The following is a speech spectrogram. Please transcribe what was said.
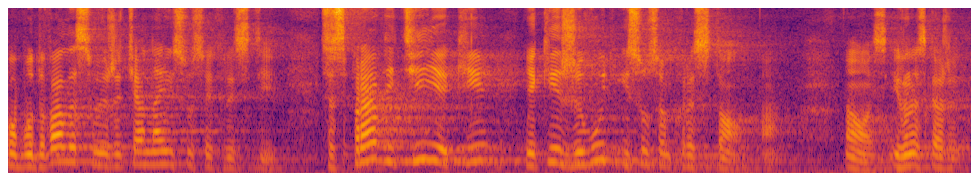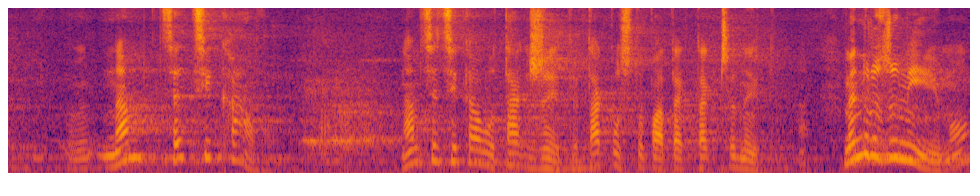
побудували своє життя на Ісусі Христі. Це справді ті, які, які живуть Ісусом Христом. Ось. І вони скажуть, нам це цікаво. Нам це цікаво так жити, так поступати, так, так чинити. Ми не розуміємо,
